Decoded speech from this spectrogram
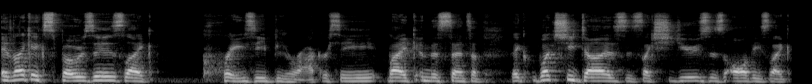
it like exposes like crazy bureaucracy like in the sense of like what she does is like she uses all these like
